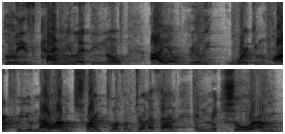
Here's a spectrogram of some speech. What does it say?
Please kindly let me know. I am really working hard for you. Now I'm trying to learn from Jonathan and make sure I'm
